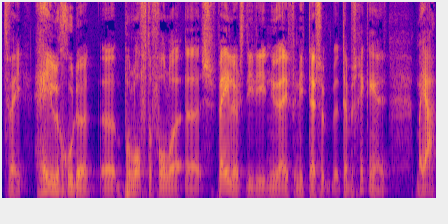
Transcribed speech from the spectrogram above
twee hele goede, eh, beloftevolle eh, spelers... die hij nu even niet ter, ter beschikking heeft. Maar ja...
